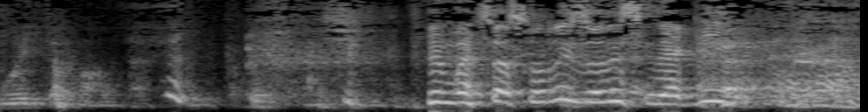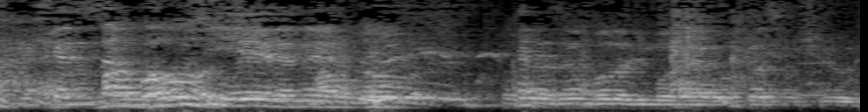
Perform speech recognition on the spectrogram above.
Muita maldade. Mas o sorriso desse daqui. Às vezes tá bom cozinheira, né? Vou trazer um bolo de morango no próximo show.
